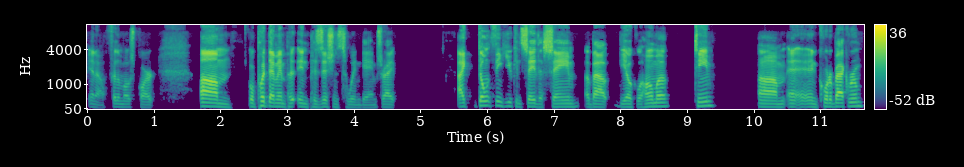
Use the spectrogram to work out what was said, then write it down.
You know, for the most part, um, or put them in in positions to win games, right? I don't think you can say the same about the Oklahoma team um, and, and quarterback room.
